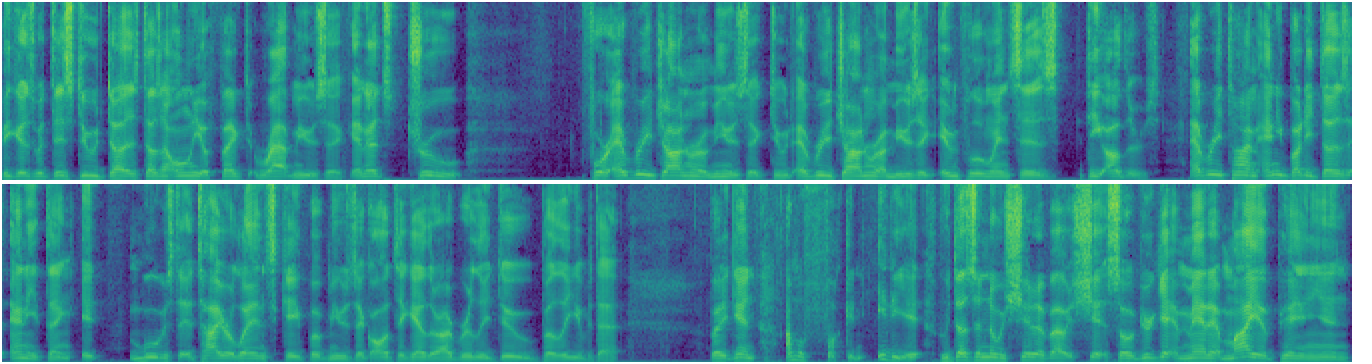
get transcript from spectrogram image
because what this dude does doesn't only affect rap music, and it's true for every genre of music, dude. Every genre of music influences the others. Every time anybody does anything, it moves the entire landscape of music altogether. I really do believe that. But again, I'm a fucking idiot who doesn't know shit about shit. So if you're getting mad at my opinion,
